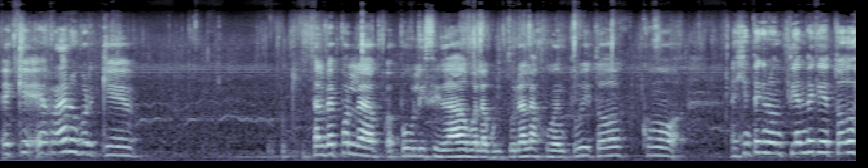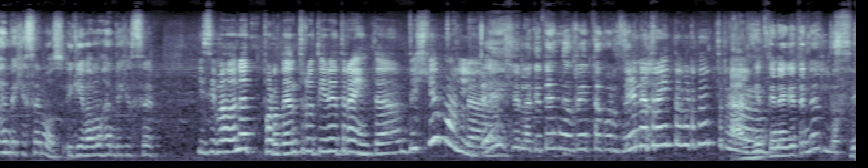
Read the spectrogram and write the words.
es que es raro porque tal vez por la publicidad o por la cultura de la juventud y todo, como hay gente que no entiende que todos envejecemos y que vamos a envejecer. Y si Madonna por dentro tiene 30, dejémosla. Déjela que tenga 30 por Tiene dentro. 30 por dentro. Alguien tiene que tenerlo. Sí.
